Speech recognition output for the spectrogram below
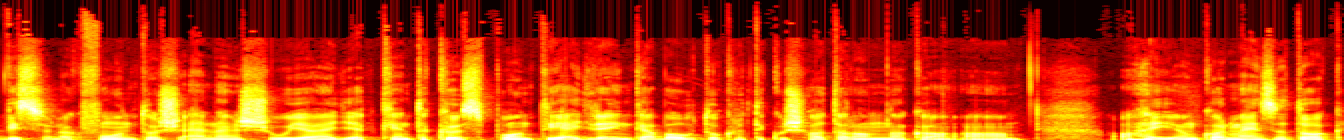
viszonylag fontos ellensúlya egyébként a központi, egyre inkább autokratikus hatalomnak a, a, a helyi önkormányzatok.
